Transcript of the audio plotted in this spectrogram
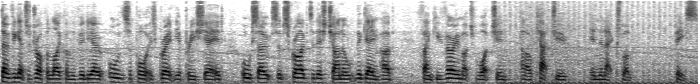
Don't forget to drop a like on the video, all the support is greatly appreciated. Also, subscribe to this channel, The Game Hub. Thank you very much for watching, and I'll catch you in the next one. Peace.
